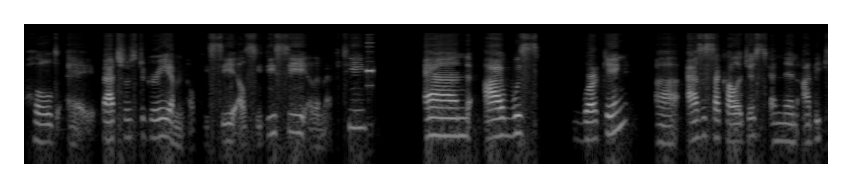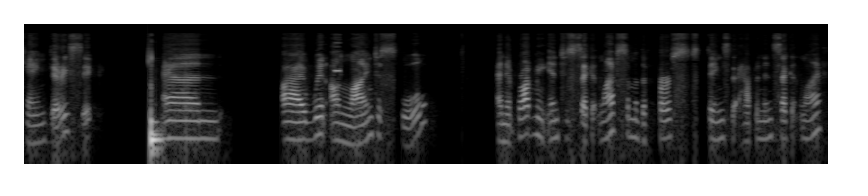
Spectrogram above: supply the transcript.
hold a bachelor's degree. I'm an LPC, LCDC, LMFT, and I was working uh, as a psychologist and then I became very sick and I went online to school and it brought me into Second Life, some of the first things that happened in Second Life,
